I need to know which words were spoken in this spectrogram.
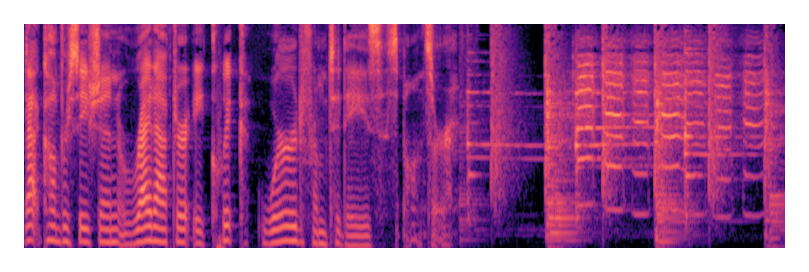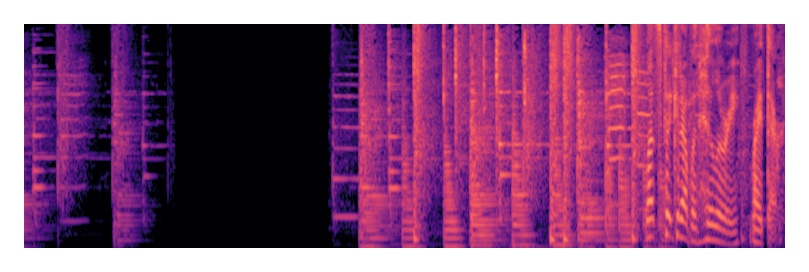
That conversation right after a quick word from today's sponsor. Let's pick it up with Hillary right there.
